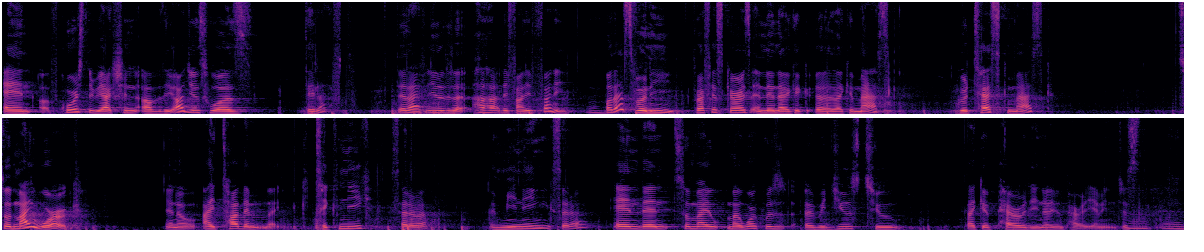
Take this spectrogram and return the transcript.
and of course, the reaction of the audience was they laughed. They laughed, you know, they like, haha, they found it funny. Mm. Oh, that's funny. Raffia skirts and then like a, uh, like a mask, grotesque mask. So my work, you know, I taught them like technique, etc., a meaning, etc. And then, so my, my work was uh, reduced to like a parody, not even parody, I mean, just. Mm.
